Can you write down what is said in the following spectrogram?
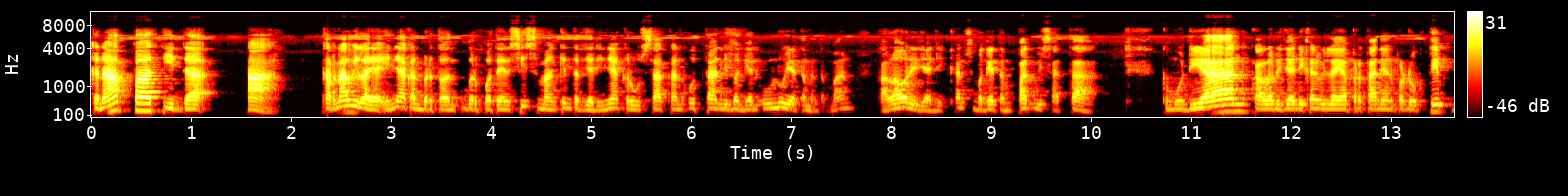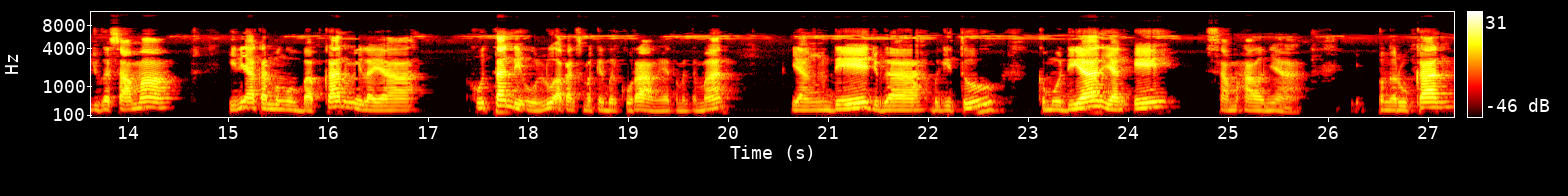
Kenapa tidak A? Karena wilayah ini akan berpotensi semakin terjadinya kerusakan hutan di bagian hulu ya teman-teman. Kalau dijadikan sebagai tempat wisata. Kemudian kalau dijadikan wilayah pertanian produktif juga sama. Ini akan menyebabkan wilayah hutan di hulu akan semakin berkurang ya teman-teman. Yang D juga begitu. Kemudian yang E sama halnya. Pengerukan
